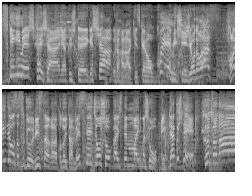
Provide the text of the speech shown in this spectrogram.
月決め司会者略して月謝浦原喜助の声三木慎一郎でございます。はいでは早速リスナーから届いたメッセージを紹介してまいりましょう、略して「ふつおた BBS」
